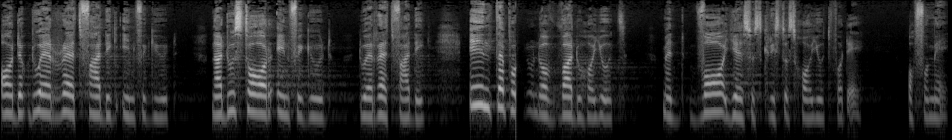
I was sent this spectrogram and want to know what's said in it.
Och du är rättfärdig inför Gud. När du står inför Gud, du är rättfärdig. Inte på grund av vad du har gjort, men vad Jesus Kristus har gjort för dig och för mig.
